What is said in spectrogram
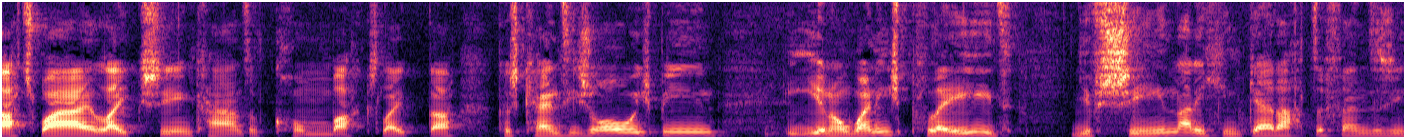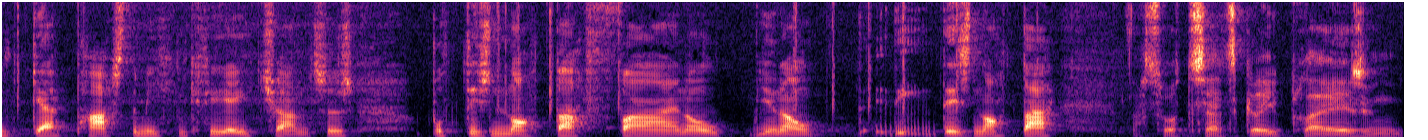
that's why I like seeing kind of comebacks like that. Because Kenty's always been, you know, when he's played, you've seen that he can get at defenders, he can get past them, he can create chances, but there's not that final, you know, there's not that... That's what sets great players and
